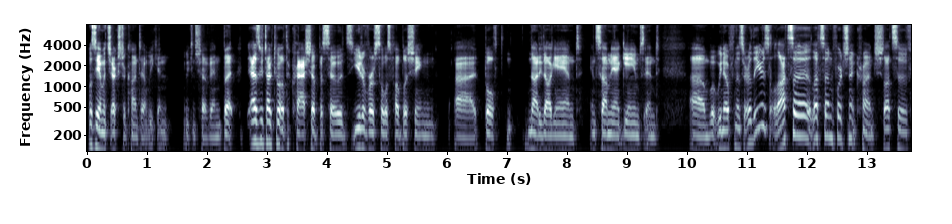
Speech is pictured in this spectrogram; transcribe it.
We'll see how much extra content we can we can shove in. But as we talked about with the Crash episodes, Universal was publishing uh, both Naughty Dog and Insomniac games, and um, what we know from those early years, lots of lots of unfortunate crunch, lots of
